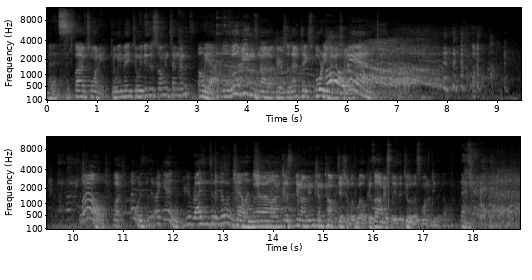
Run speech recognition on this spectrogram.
minutes. It's 5:20. Can we make? Can we do this song in 10 minutes? Oh yeah. Well, Wil Wheaton's not up here, so that takes 40 minutes. Oh right? man! wow. What? That was again. You're rising to the villain challenge. Well, I'm just, you know, I'm in competition with Wil because obviously the two of us want to be the villain.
